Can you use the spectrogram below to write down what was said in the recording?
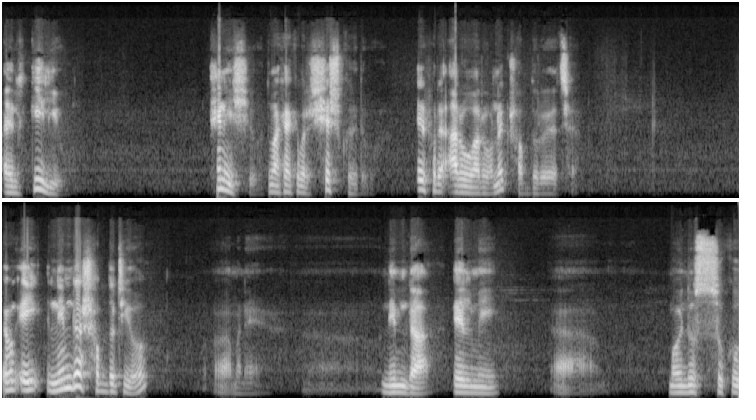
I will kill you finish you তোমাকে একেবারে শেষ করে দেবো। এরপরে আরও আরও অনেক শব্দ রয়েছে। এবং এই নিমডা শব্দটিও মানে নিমডা টেলমি মৈনুসুকু,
